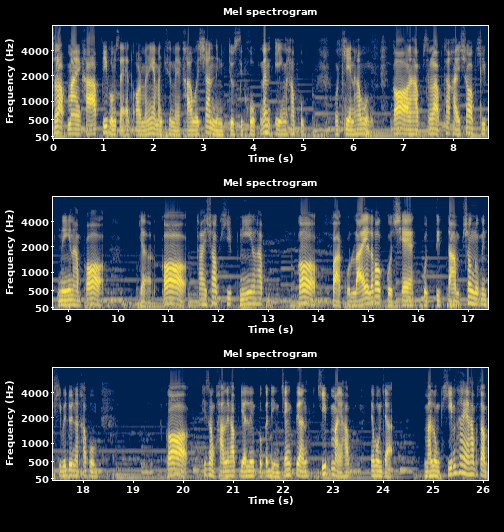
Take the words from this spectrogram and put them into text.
สำหรับ Minecraft ที่ผมใส่แอดออนมาเนี่ยมันคือ Minecraft เวอร์ชัน1.16 นั่นเองนะครับผม โอเคนะครับผม ก็นะครับสำหรับถ้าใครชอบคลิปนี้นะครับก็อย่าก็ถ้าใครชอบคลิปนี้นะครับ ก็ฝากกดไลค์แล้วก็กดแชร์ กดติดตามช่องนกเป็นทีไว้ด้วยนะครับผม ก็ที่สำคัญเลยครับ อย่าลืมกดกระดิ่งแจ้งเตือนคลิปใหม่ครับ เดี๋ยวผมจะ มาลงคลิปให้นะครับสำหรับ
